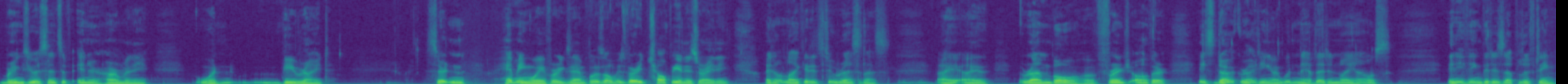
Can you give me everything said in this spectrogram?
brings you a sense of inner harmony would be right. Certain Hemingway, for example, is always very choppy in his writing. I don't like it. It's too restless. I, I Rimbaud, a French author, it's dark writing. I wouldn't have that in my house. Anything that is uplifting,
